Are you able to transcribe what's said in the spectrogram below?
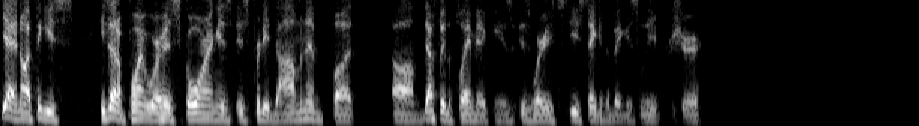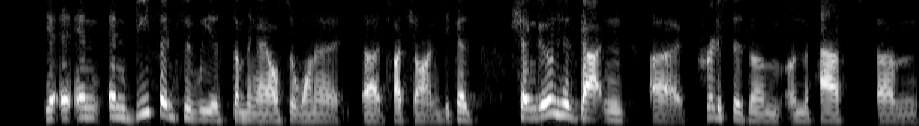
yeah, no, I think he's he's at a point where his scoring is is pretty dominant, but um, definitely the playmaking is, is where he's, he's taking the biggest leap for sure. Yeah, and and defensively is something I also want to uh, touch on because Sengun has gotten uh, criticism in the past um,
